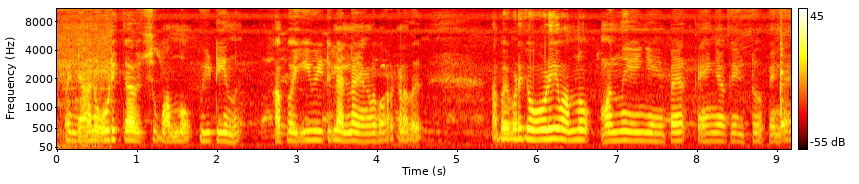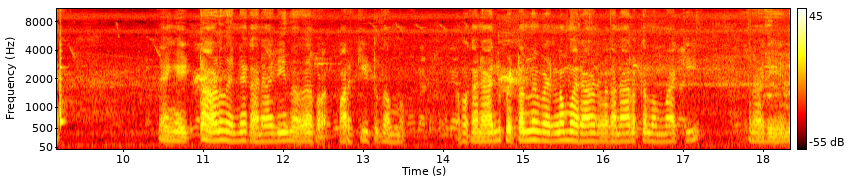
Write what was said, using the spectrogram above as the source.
അപ്പം ഞാൻ ഓടിക്കാവശ്യം വന്നു വീട്ടിൽ നിന്ന് അപ്പോൾ ഈ വീട്ടിലല്ല ഞങ്ങൾ പാർക്കണത്. അപ്പോൾ ഇവിടേക്ക് ഓടി വന്നു. വന്നു കഴിഞ്ഞ് ഇപ്പോൾ തേങ്ങയൊക്കെ ഇട്ടു. പിന്നെ തേങ്ങ ഇട്ട ആൾ തന്നെ കനാലിൽ നിന്ന് അത് പറക്കിയിട്ട് തന്നു. അപ്പോൾ കനാലിൽ പെട്ടെന്ന് വെള്ളം വരാനുള്ള കനാലൊക്കെ നന്നാക്കി കനാലിൽ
